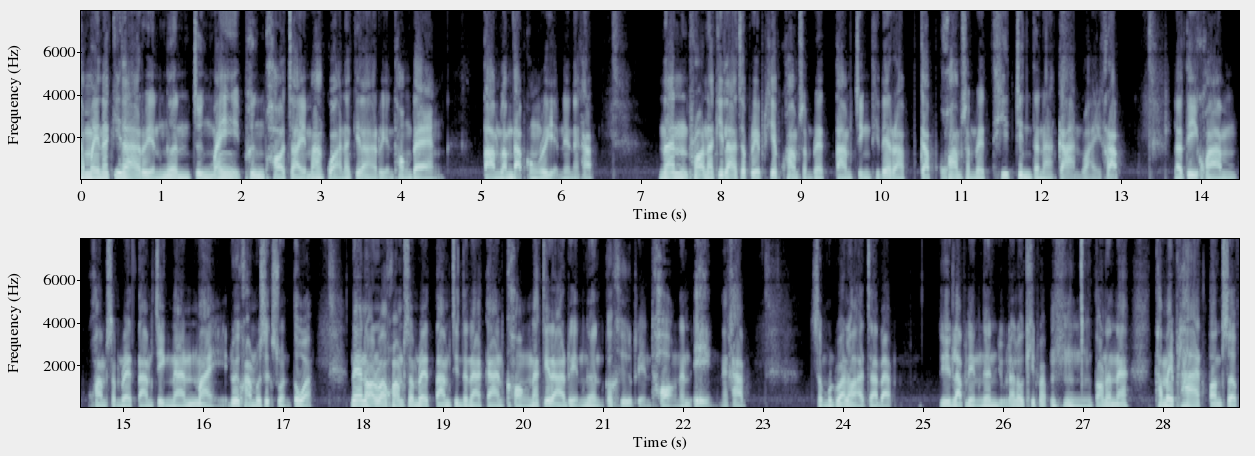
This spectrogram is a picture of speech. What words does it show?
ทำไมนักกีฬาเหรียญเงินจึงไม่พึงพอใจมากกว่านักกีฬาเหรียญทองแดง ตามลำดับของเหรียญเนี่ยนะครับ นั่นเพราะนักกีฬาจะเปรียบเทียบความสำเร็จตามจริงที่ได้รับกับความสำเร็จที่จินตนาการไว้ครับ และตีความความสำเร็จตามจริงนั้นใหม่ด้วยความรู้สึกส่วนตัว แน่นอนว่าความสำเร็จตามจินตนาการของนักกีฬาเหรียญเงินก็คือเหรียญทองนั่นเองนะครับ สมมุติว่าเราอาจจะแบบยืนรับเหรียญเงินอยู่แล้วเราคิดว่าอตอนนั้นนะ ถ้าไม่พลาดตอนเสิร์ฟ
